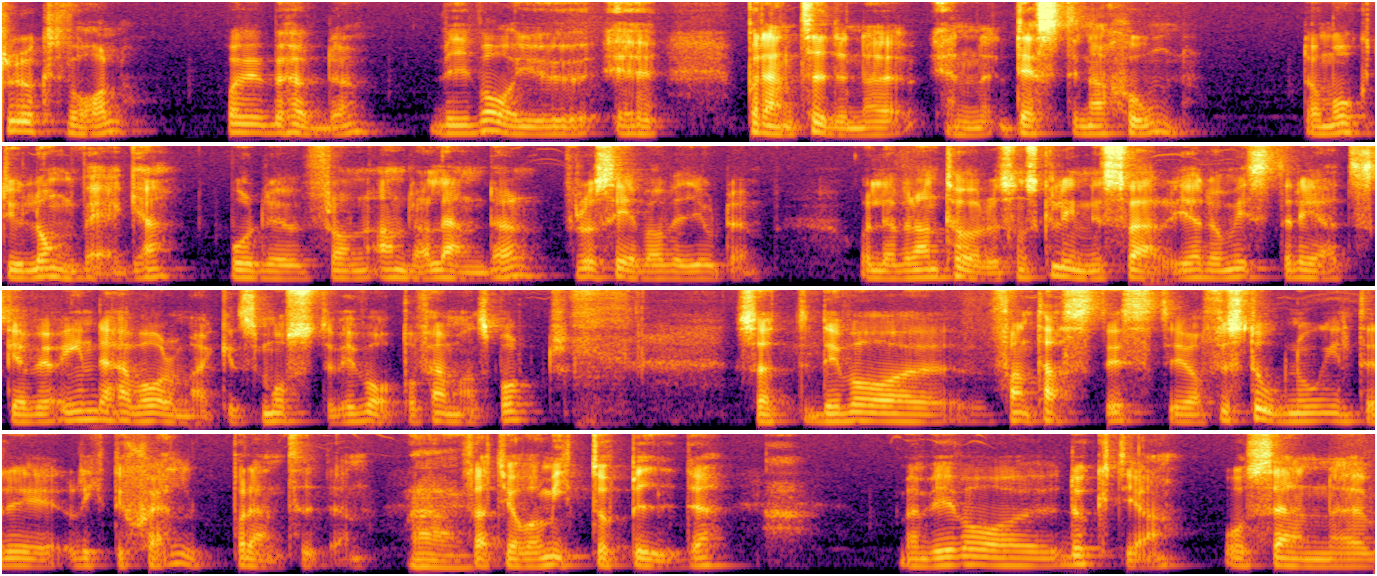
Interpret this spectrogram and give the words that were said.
produktval, vad vi behövde. Vi var ju eh, på den tiden en destination. De åkte ju långväga, både från andra länder, för att se vad vi gjorde. Och leverantörer som skulle in i Sverige, de visste det att ska vi ha in det här varumärket så måste vi vara på Femmansport. Så det var fantastiskt. Jag förstod nog inte det riktigt själv på den tiden. nej. För att jag var mitt uppe i det. Men vi var duktiga. Och sen eh,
